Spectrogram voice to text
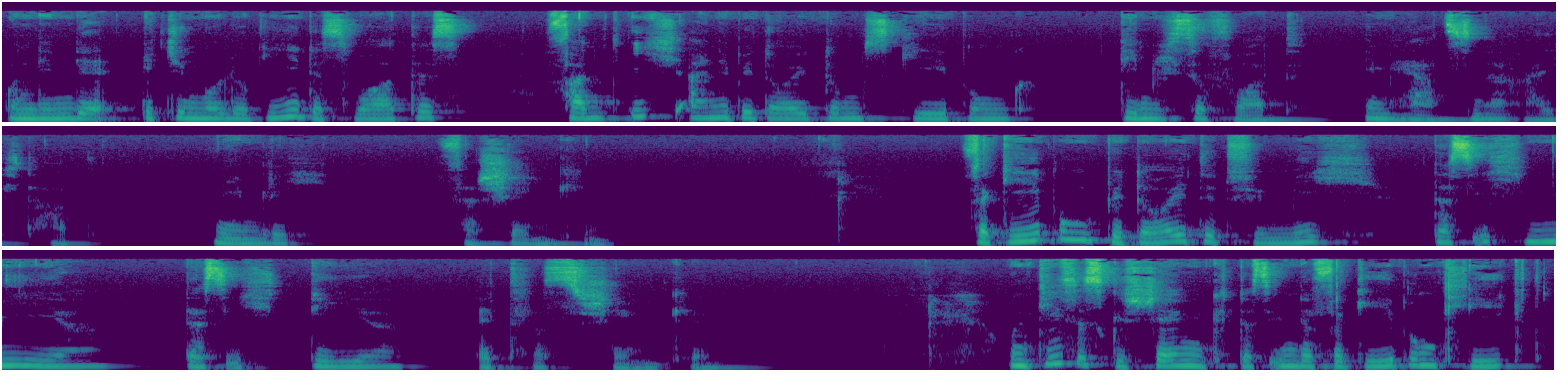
Und in der Etymologie des Wortes fand ich eine Bedeutungsgebung, die mich sofort im Herzen erreicht hat, nämlich verschenken. Vergebung bedeutet für mich, dass ich mir, dass ich dir etwas schenke. Und dieses Geschenk, das in der Vergebung liegt,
